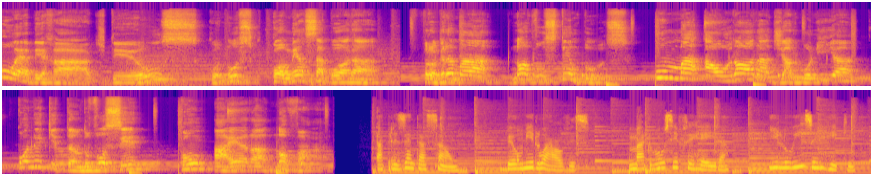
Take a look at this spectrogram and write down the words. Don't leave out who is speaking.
Speaker 1: Web Rádio Deus Conosco. Começa agora programa Novos Tempos. Uma aurora de harmonia conectando você com a era nova.
Speaker 2: Apresentação: Belmiro Alves, Marluce Ferreira e Luiz Henrique.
